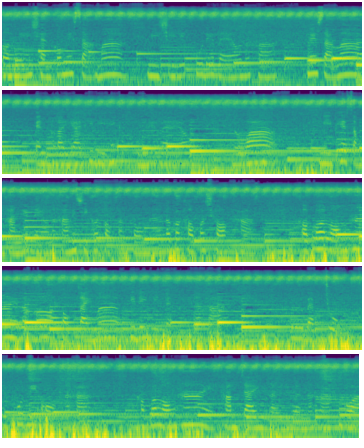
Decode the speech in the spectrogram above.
ตอนนี้ฉันก็ไม่สามารถมีชีวิตคู่ได้แล้วนะคะ ไม่สามารถเป็นภรรยาที่ดีให้กับคุณได้แล้ว หรือว่ามีเพศสัมพันธ์ได้แล้วนะคะไม่ชีก็ตอบตามตรงนะแล้วก็เขาก็ช็อกค่ะ เขาก็ร้องไห้แล้วก็ตกใจมากที่ได้ยินแบบนี้นะคะ คือแบบจุกคือพูดไม่ออกนะคะ เขาก็ร้องไห้ทำใจอยู่หลายเดือนนะคะกว่า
